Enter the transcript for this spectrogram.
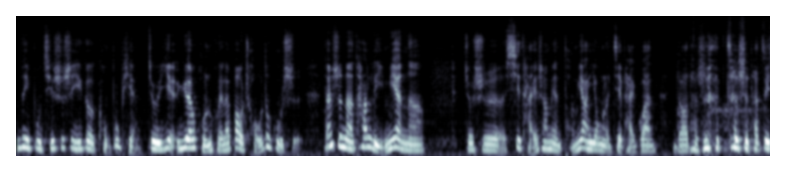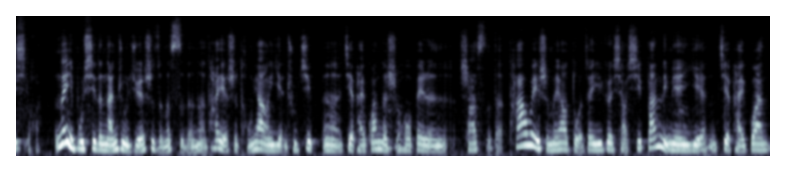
那部其实是一个恐怖片，就是冤冤魂回来报仇的故事。但是呢，它里面呢，就是戏台上面同样用了借牌官，你知道他是这是他最喜欢。那一部戏的男主角是怎么死的呢？他也是同样演出界呃界牌官的时候被人杀死的。他为什么要躲在一个小戏班里面演界牌官，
